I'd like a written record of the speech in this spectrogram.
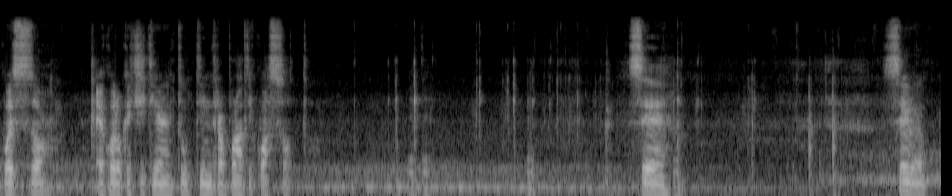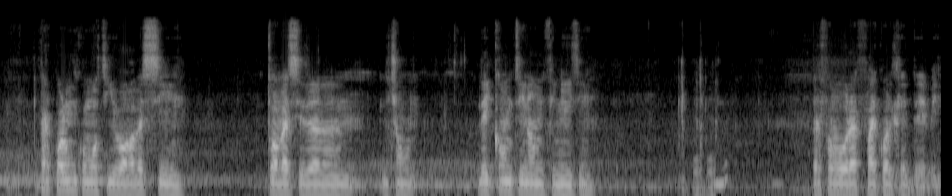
Questo è quello che ci tiene tutti intrappolati qua sotto. Se se per qualunque motivo avessi tu avessi del- diciamo dei conti non finiti per favore fai quel che devi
